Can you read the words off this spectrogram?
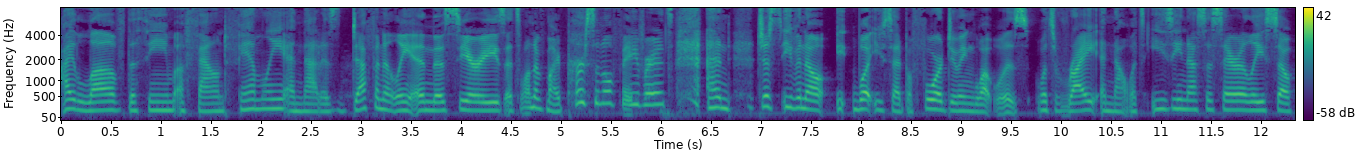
I love the theme of found family and that is definitely in this series. It's one of my personal favorites. And just even though what you said before doing what was what's right and not what's easy necessarily. So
